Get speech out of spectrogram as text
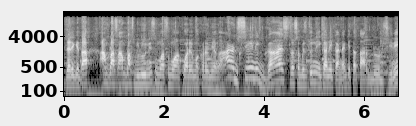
jadi kita amplas-amplas dulu nih semua semua akuarium akuarium yang ada di sini guys. Terus habis itu nih ikan-ikannya kita taruh dulu di sini.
